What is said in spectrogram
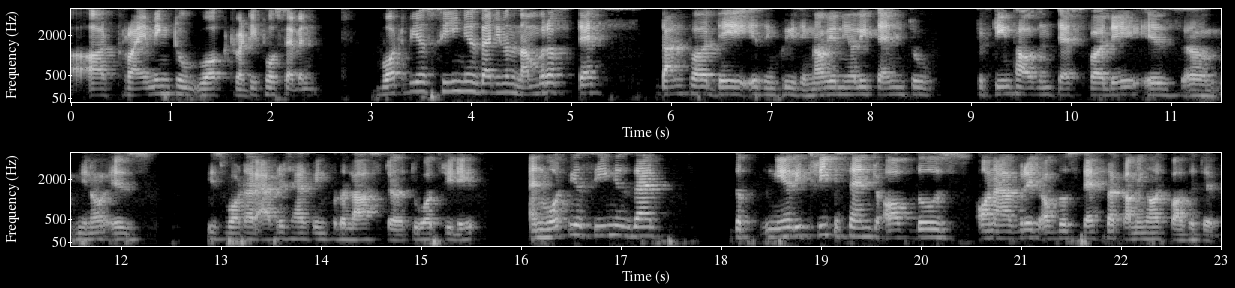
are priming to work 24/7 what we are seeing is that you know the number of tests done per day is increasing. Now we're nearly 10 to 15000 tests per day is um, you know is is what our average has been for the last uh, 2 or 3 days. And what we are seeing is that the nearly 3% of those on average of those tests are coming out positive.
